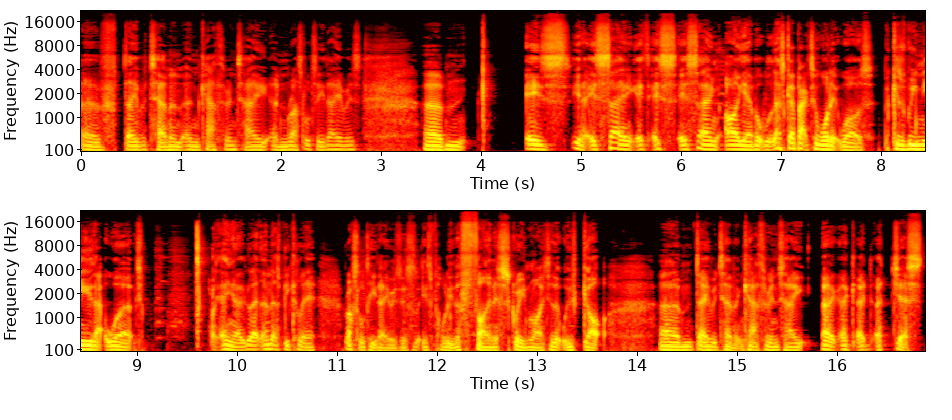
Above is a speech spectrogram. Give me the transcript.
of David Tennant and Catherine Tate and Russell T Davies um, is you know is saying it's it's saying oh yeah, but let's go back to what it was because we knew that worked. And, you know, and let's be clear, Russell T Davies is, is probably the finest screenwriter that we've got. Um, David Tennant and Catherine Tate are, are, are, just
